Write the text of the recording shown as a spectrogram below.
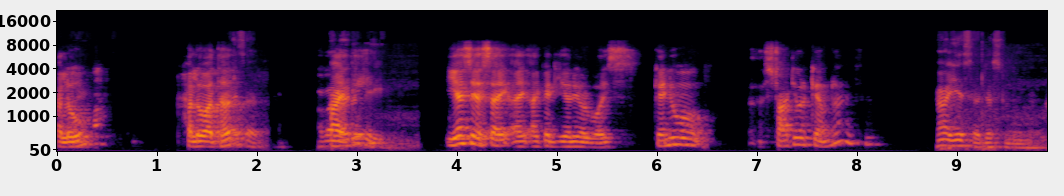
Hello. Hello, Athar. Yes, sir. Hi. Yes, yes, I, I, I, can hear your voice. Can you start your camera? Ah, yes, sir. Just a moment.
